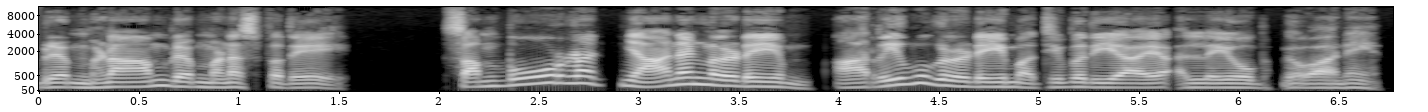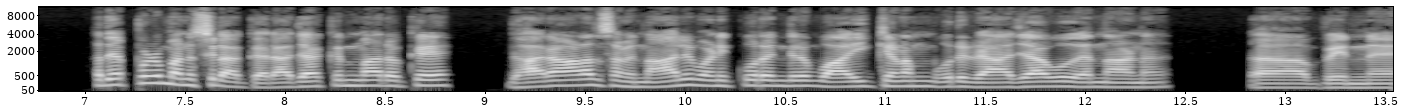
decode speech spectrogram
ബ്രഹ്മണാം ബ്രഹ്മണസ്പതേ സമ്പൂർണ ജ്ഞാനങ്ങളുടെയും അറിവുകളുടെയും അധിപതിയായ അല്ലയോ ഭഗവാനെ. അതെപ്പോഴും മനസ്സിലാക്കുക. രാജാക്കന്മാരൊക്കെ ധാരാളം സമയം നാല് മണിക്കൂറെങ്കിലും വായിക്കണം ഒരു രാജാവ് എന്നാണ് പിന്നെ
